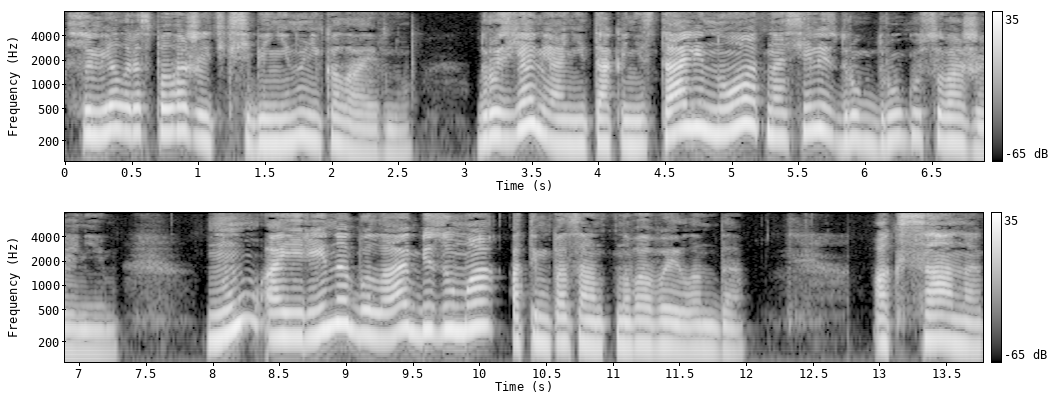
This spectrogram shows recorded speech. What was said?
сумел расположить к себе Нину Николаевну. Друзьями они так и не стали, но относились друг к другу с уважением. Ну, а Ирина была без ума от импозантного Вейланда. Оксана,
